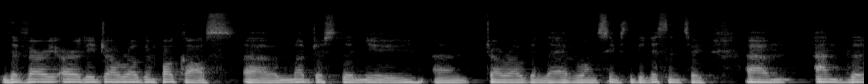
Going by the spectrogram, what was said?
the very early Joe Rogan podcasts, uh, not just the new um, Joe Rogan that everyone seems to be listening to. Um, and the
